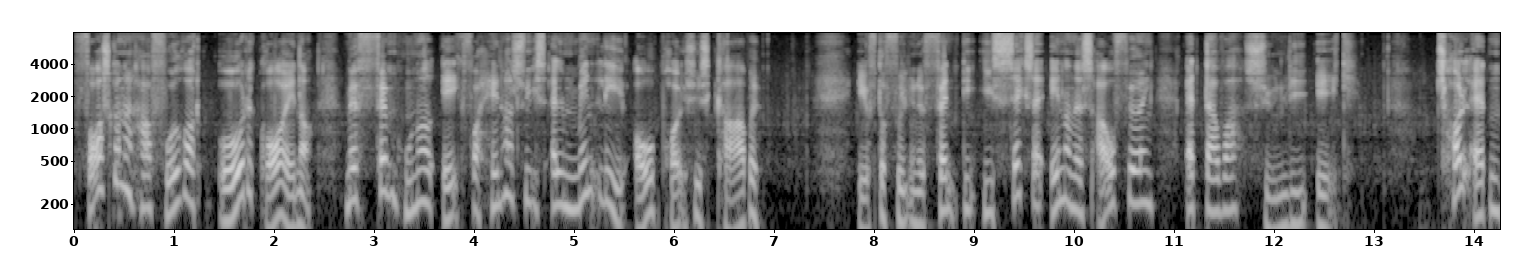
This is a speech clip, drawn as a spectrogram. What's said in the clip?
Forskerne har fodret 8 gråænder med 500 æg fra henholdsvis almindelige og preussisk karpe. Efterfølgende fandt de i seks af endernes afføring, at der var synlige æg. 12 af dem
